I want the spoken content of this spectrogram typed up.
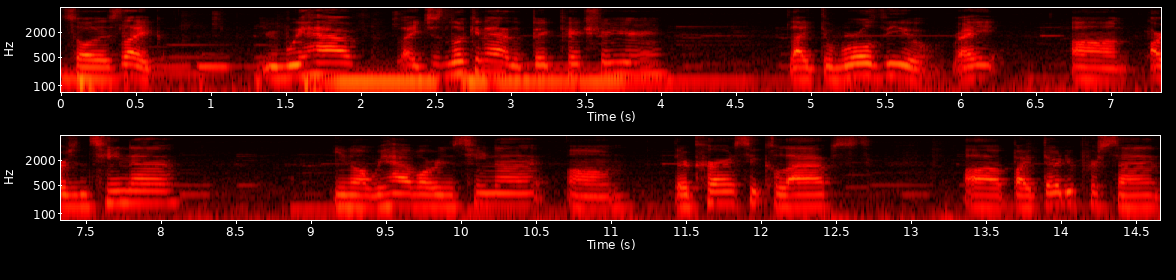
So it's like we have like just looking at the big picture here, like the world view, right? Um, Argentina, you know, we have Argentina. Um, their currency collapsed uh, by 30%.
